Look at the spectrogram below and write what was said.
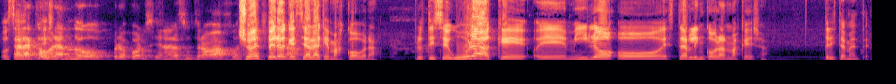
O sea, ¿Estará cobrando proporcional a su trabajo? Yo espero que sea la que más cobra. Pero estoy segura que eh, Milo o Sterling cobran más que ella. Tristemente.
